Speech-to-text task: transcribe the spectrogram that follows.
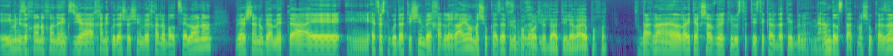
אה, אם אני זוכר נכון, ה-XG היה 1.31 לברצלונה, ויש לנו גם את ה-0.91 לראיו, משהו כזה. אפילו 0.90. פחות לדעתי, לראיו פחות. לא, לא, ראיתי עכשיו כאילו סטטיסטיקה לדעתי מאנדרסטאט, משהו כזה,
